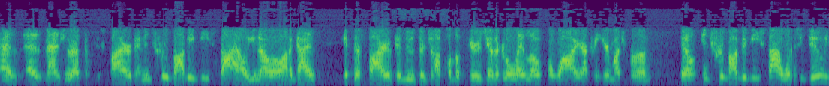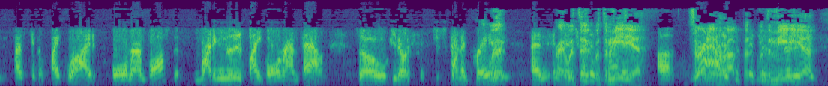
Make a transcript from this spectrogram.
as as manager of the Red Sox. He's fired, and in true Bobby V style, you know, a lot of guys if they're fired, if they lose their job, public figures, you know, they're going to lay low for a while. You're not going to hear much from them. You know, in true Bobby V style, what does he do? He decides to take a bike ride all around Boston, riding his bike all around town. So, you know, it's just kind of crazy. With, and, and right, and with the with the credit, media. Uh, Sorry yeah, to it's interrupt, just- but it's with the media, it's-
